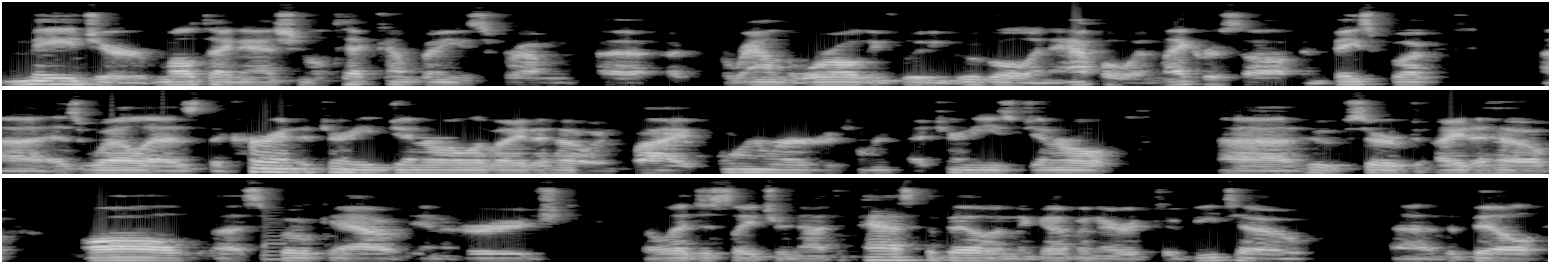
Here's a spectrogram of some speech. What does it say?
major multinational tech companies from uh, around the world, including Google and Apple and Microsoft and Facebook, uh, as well as the current Attorney General of Idaho and five former attorneys general uh, who've served Idaho, all uh, spoke out and urged the legislature not to pass the bill and the governor to veto uh, the bill.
